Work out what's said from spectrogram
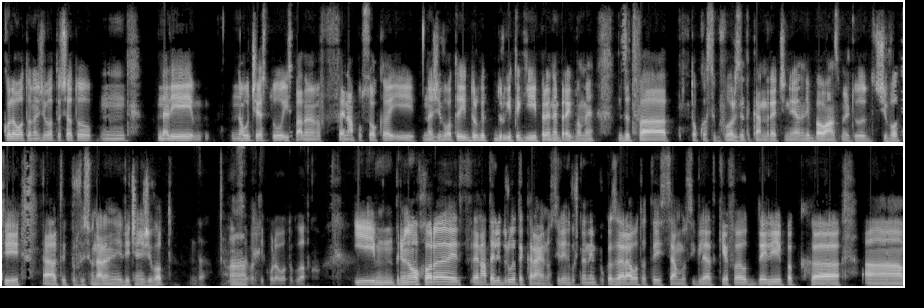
колелото на живота, защото м, нали, много често изпадаме в една посока и на живота и друга, другите ги пренебрегваме. Затова толкова се говори за така наречения нали, баланс между живот и а, професионален и личен живот. Да, и се върти колелото гладко. И при много хора е едната или другата крайност. Или въобще не им показа работата и само си гледат кефа, или пък а, а,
